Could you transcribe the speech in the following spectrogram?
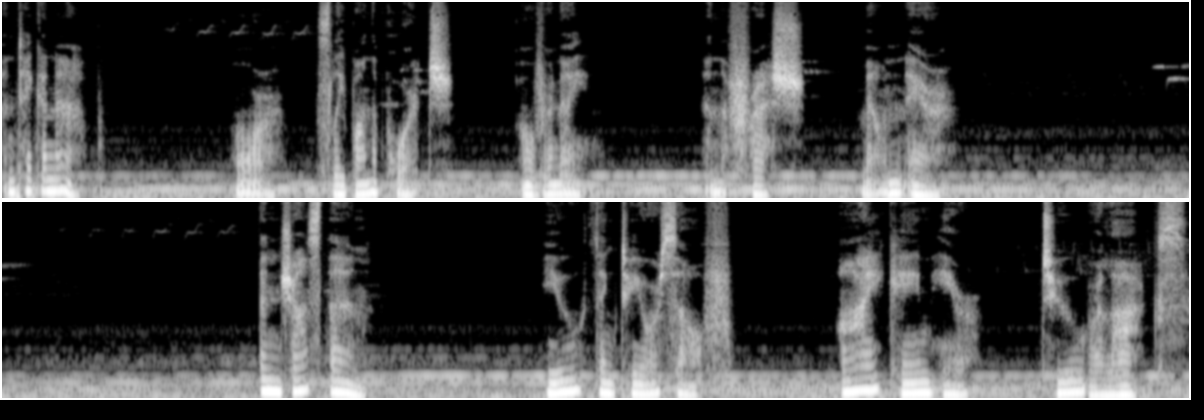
and take a nap or sleep on the porch overnight in the fresh mountain air. And just then, you think to yourself, I came here to relax.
